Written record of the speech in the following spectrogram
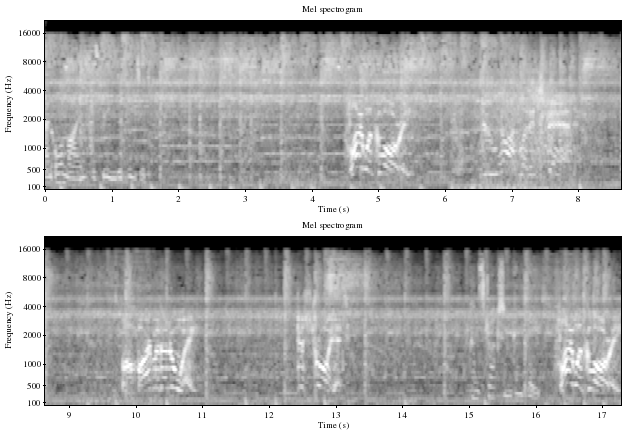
An ore mine has been depleted. Fly with glory. Do not let it stand. Bombardment underway. Destroy it. Construction complete. Fly with glory.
